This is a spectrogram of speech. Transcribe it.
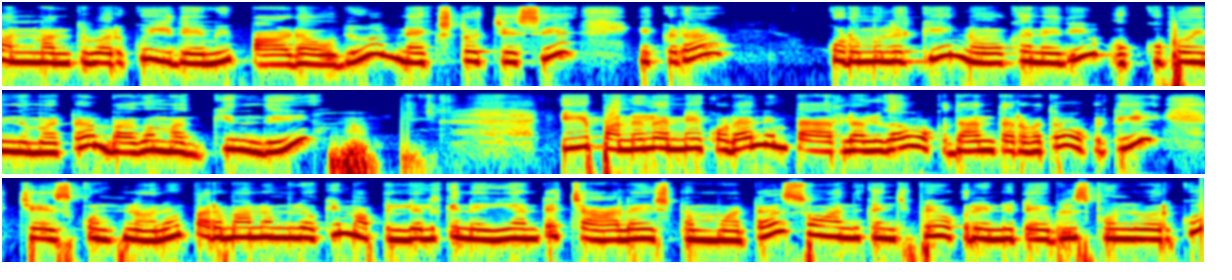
వన్ మంత్ వరకు ఇదేమీ పాడవదు. నెక్స్ట్ వచ్చేసి ఇక్కడ కుడుములకి నోక అనేది ఉక్కుపోయిందన్నమాట. బాగా మగ్గింది. ఈ పనులన్నీ కూడా నేను ప్యారలల్గా ఒకదాని తర్వాత ఒకటి చేసుకుంటున్నాను. పరిమాణంలోకి మా పిల్లలకి నెయ్యి అంటే చాలా ఇష్టం అన్నమాట. సో అందుకని చెప్పి ఒక రెండు టేబుల్ స్పూన్ల వరకు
